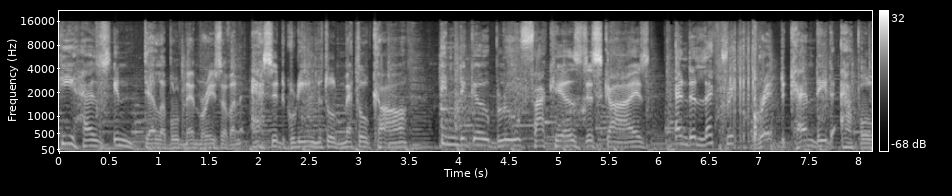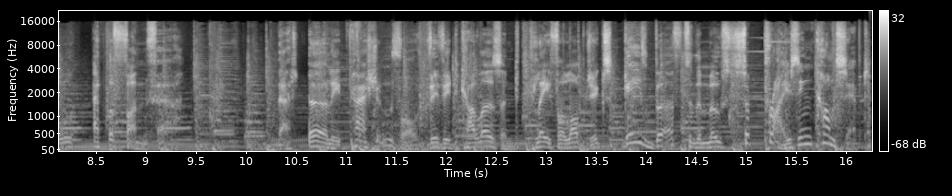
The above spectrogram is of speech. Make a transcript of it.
He has indelible memories of an acid green little metal car, indigo blue fakir's disguise, and electric red candied apple at the fun fair. That early passion for vivid colors and playful objects gave birth to the most surprising concept.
